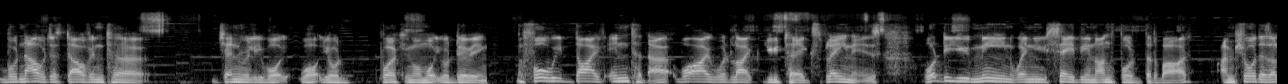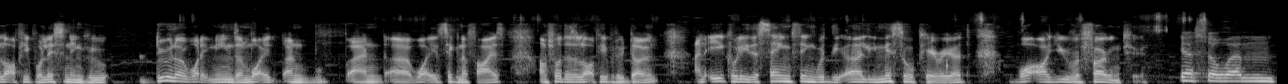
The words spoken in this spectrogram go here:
Well, now we'll just delve into generally what what you're working on, what you're doing. Before we dive into that, what I would like you to explain is what do you mean when you say the Darbar? I'm sure there's a lot of people listening who do know what it means and what it and and uh, what it signifies. I'm sure there's a lot of people who don't. And equally, the same thing with the early misl period. What are you referring to? Yeah. So um,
